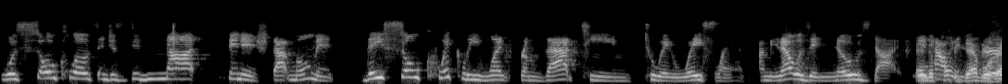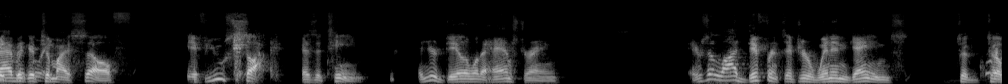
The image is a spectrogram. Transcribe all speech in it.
was so close and just did not finish that moment. They so quickly went from that team to a wasteland. I mean, that was a nosedive. And it to play devil's advocate quickly. to myself, if you suck as a team and you're dealing with a hamstring, there's a lot of difference if you're winning games to, to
